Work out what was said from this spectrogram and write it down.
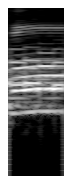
Bye.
